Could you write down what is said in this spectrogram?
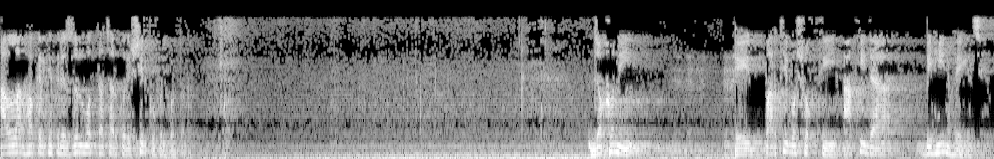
আল্লাহর হকের ক্ষেত্রে জুলম অত্যাচার করে শিরকুফুরি করতো না। যখনই এই পার্থিব শক্তি আকিদা বিহীন হয়ে গেছে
